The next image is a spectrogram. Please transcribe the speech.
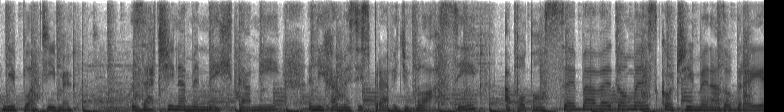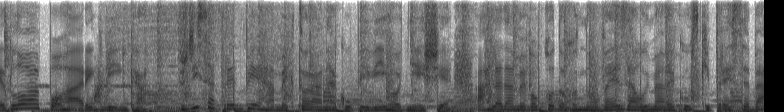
neplatíme. Začíname nechtami, necháme si spraviť vlasy a potom sebavedome skočíme na dobré jedlo a pohárik vínka. Vždy sa predbiehame, ktorá nakúpi výhodnejšie a hľadáme v obchodoch nové zaujímavé kúsky pre seba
